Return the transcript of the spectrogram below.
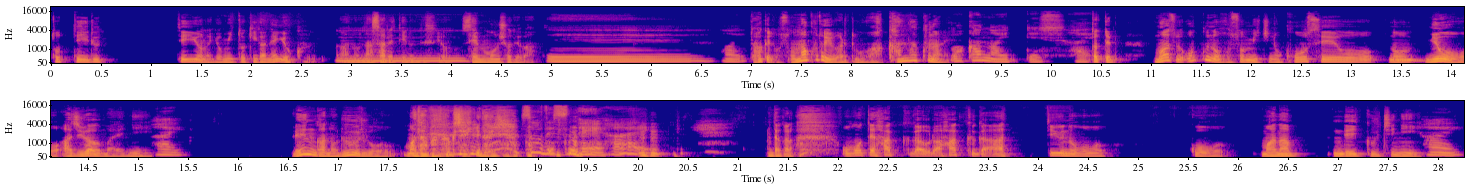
とっているっていうような読み解きがねよくあのうんなされているんですよ専門書では。へえ。はい。だけどそんなこと言われても分かんなくない？わかんないです。はいだ。ってまず奥の細道の構成をの妙を味わう前にはい。レンガのルールを学ばなくちゃいけないじゃん。そうですね。はい。だから表ハックが裏ハックがっていうのをこう学んでいくうちにはい。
